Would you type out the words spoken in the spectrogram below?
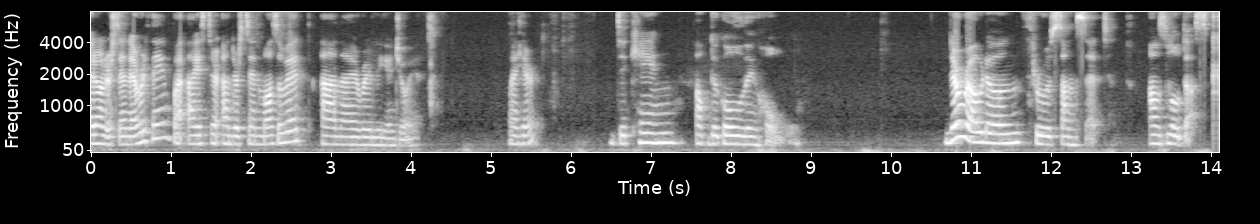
i don't understand everything but i still understand most of it and i really enjoy it. Right here? The king of the golden hall. They rode on through sunset and slow dusk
